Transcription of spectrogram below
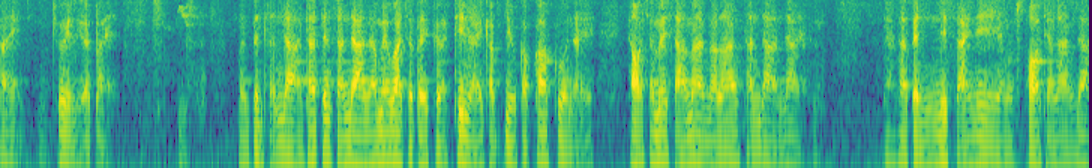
ให้ช่วยเหลือไป มันเป็นสันดานถ้าเป็นสันดานแล้วไม่ว่าจะไปเกิดที่ไหนกับอยู่กับครอบครัวไหน เขาจะไม่สามารถมาล้างสันดานได้ แต่ถ้าเป็นนิสัยนี่ยังพอจะล้างได้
